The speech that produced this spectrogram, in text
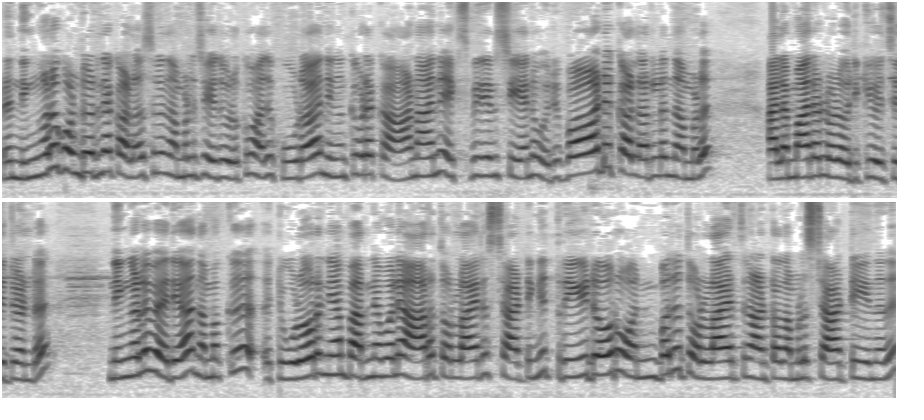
പിന്നെ നിങ്ങൾ കൊണ്ടുവരുന്ന കളേഴ്സിൽ നമ്മൾ ചെയ്തു കൊടുക്കും. അത് കൂടാതെ നിങ്ങൾക്ക് ഇവിടെ കാണാനും എക്സ്പീരിയൻസ് ചെയ്യാനും ഒരുപാട് കളറിൽ നമ്മൾ അലമാരകളോട് ഒരുക്കി വെച്ചിട്ടുണ്ട്. നിങ്ങൾ വരിക നമുക്ക് ടു ഡോർ ഞാൻ പറഞ്ഞ പോലെ ആറ് തൊള്ളായിരം സ്റ്റാർട്ടിങ് ത്രീ ഡോർ ഒൻപത് തൊള്ളായിരത്തിനാണ് കേട്ടോ നമ്മൾ സ്റ്റാർട്ട് ചെയ്യുന്നത്.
